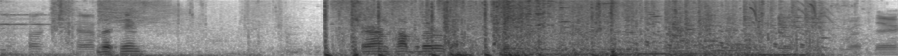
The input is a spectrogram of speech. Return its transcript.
The fuck's The happening? team. They're on top of the roof. There.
